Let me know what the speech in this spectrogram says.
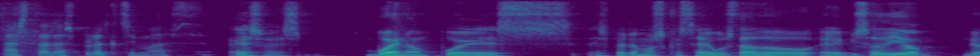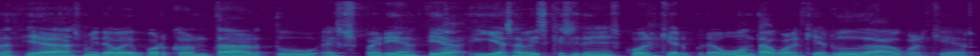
Hasta las próximas. Eso es. Bueno, pues esperemos que os haya gustado el episodio. Gracias, Mirabai, por contar tu experiencia. Y ya sabéis que si tenéis cualquier pregunta, cualquier duda o cualquier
